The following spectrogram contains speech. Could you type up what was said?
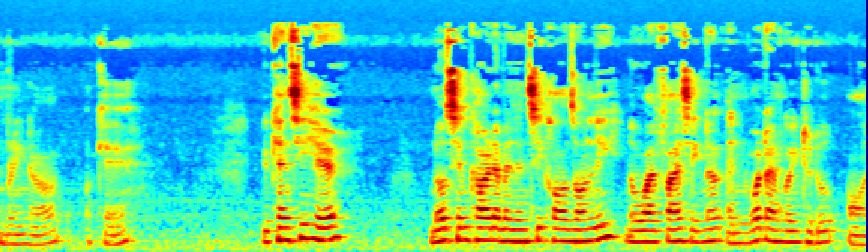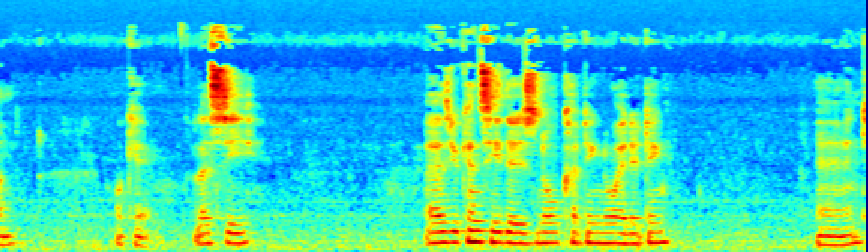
bring out okay. You can see here no SIM card emergency calls only no Wi-Fi signal and what I'm going to do on okay let's see. As you can see there is no cutting no editing. And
